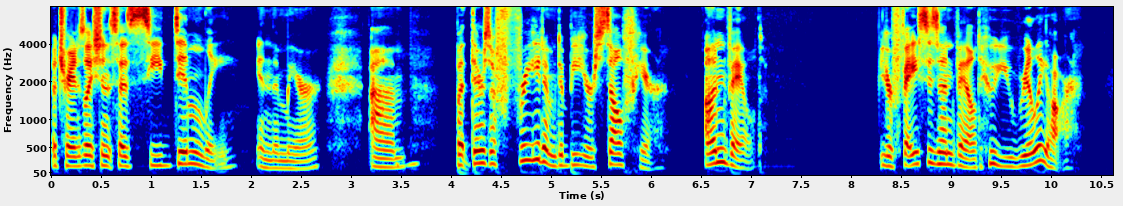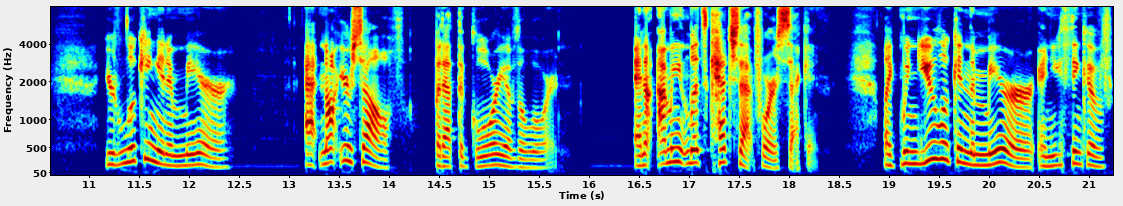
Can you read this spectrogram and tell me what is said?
a translation that says see dimly in the mirror. Um, But there's a freedom to be yourself here, unveiled. Your face is unveiled, who you really are. You're looking in a mirror at not yourself, but at the glory of the Lord. And I mean, let's catch that for a second. Like when you look in the mirror and you think of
